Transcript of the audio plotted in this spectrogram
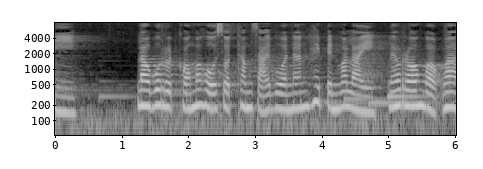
นี เหล่าบุรุษของมโหสถทำสายบัวนั้นให้เป็นวลัยแล้วร้องบอกว่า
